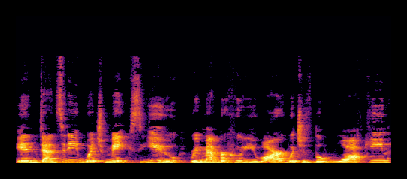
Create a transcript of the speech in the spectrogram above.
in density, which makes you remember who you are, which is the walking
